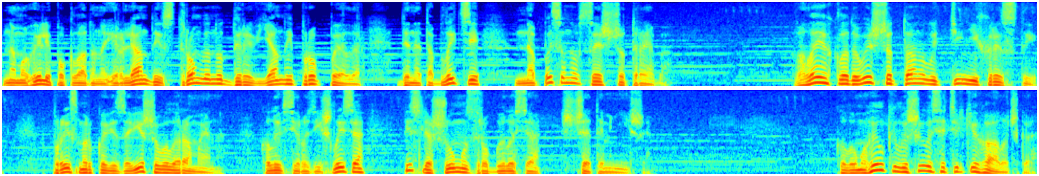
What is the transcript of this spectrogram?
На могилі покладено гірлянди і встромлено дерев'яний пропелер, де на таблиці написано все, що треба. В алеях кладовища танули тіні хрести, в присмеркові завішували рамена. Коли всі розійшлися, після шуму зробилося ще темніше. Коло могилки лишилася тільки Галочка.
